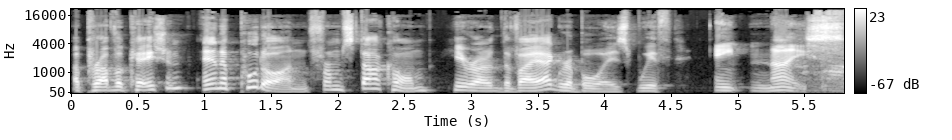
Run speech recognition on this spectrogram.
a provocation, and a put on from Stockholm. Here are the Viagra Boys with Ain't Nice.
